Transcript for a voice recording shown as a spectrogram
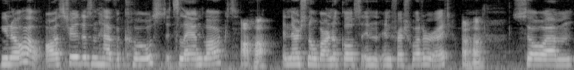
You know how Austria doesn't have a coast? It's landlocked, Uh huh. and there's no barnacles in in freshwater, right? Uh huh. So um,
